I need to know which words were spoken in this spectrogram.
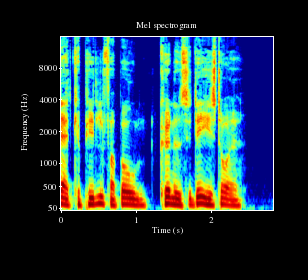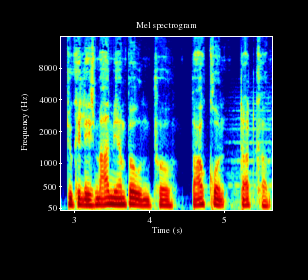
er et kapitel fra bogen Kønnets idéhistorie. Du kan læse meget mere om bogen på baggrund.com.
